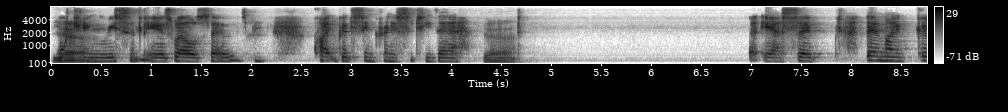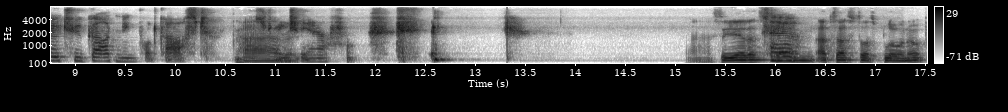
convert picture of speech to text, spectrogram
Yeah, watching recently as well. So it's been quite good synchronicity there. yeah. But yes, so they're my go-to gardening podcast. Ah, strangely right. enough. Ah, so yeah, that's So- um, that's Astos blowing up.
